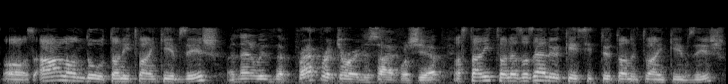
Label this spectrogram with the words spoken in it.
az állandó tanítványképzés, and then we've the preparatory discipleship. aztán itt van ez az előkészítő tanítványképzés.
